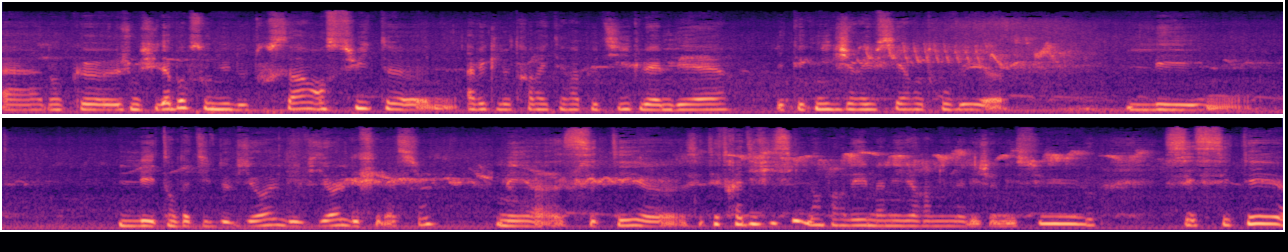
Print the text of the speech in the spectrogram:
Euh, donc euh, je me suis d'abord souvenue de tout ça. Ensuite, euh, avec le travail thérapeutique, le MDR, les techniques, j'ai réussi à retrouver les, tentatives de viol, les viols, les fellations. Mais c'était très difficile d'en parler. Ma meilleure amie ne l'avait jamais su. C'était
